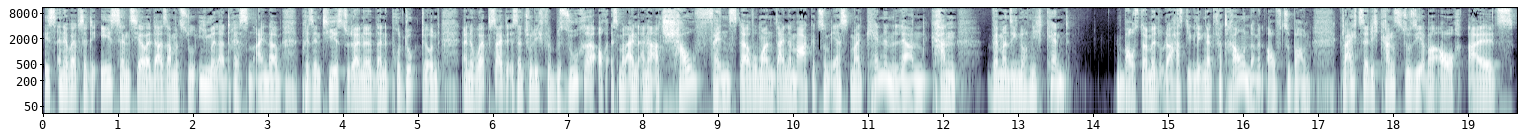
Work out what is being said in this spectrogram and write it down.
ist eine Webseite essentiell, weil da sammelst du E-Mail-Adressen ein, da präsentierst du deine, deine Produkte und eine Webseite ist natürlich für Besucher auch erstmal ein, eine Art Schaufenster, wo man deine Marke zum ersten Mal kennenlernen kann, wenn man sie noch nicht kennt baust damit oder hast die Gelegenheit, Vertrauen damit aufzubauen. Gleichzeitig kannst du sie aber auch als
